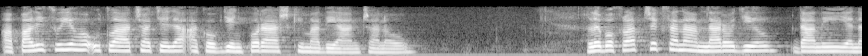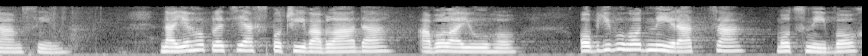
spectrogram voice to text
a palicu jeho utláčateľa ako v deň porážky Madiánčanov. Lebo chlapček sa nám narodil, daný je nám syn. Na jeho pleciach spočíva vláda a volajú ho obdivuhodný radca, mocný boh,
